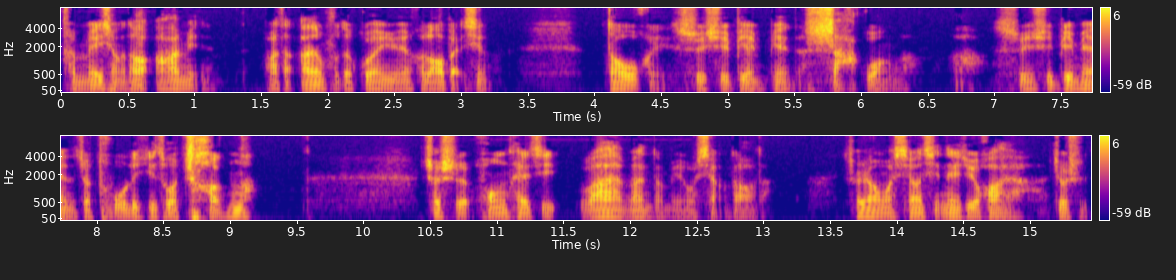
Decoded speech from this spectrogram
可没想到阿敏把他安抚的官员和老百姓都给随随便便的杀光了。啊，随随便便的就屠了一座城啊！这是皇太极万万都没有想到的。这让我想起那句话呀，就是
